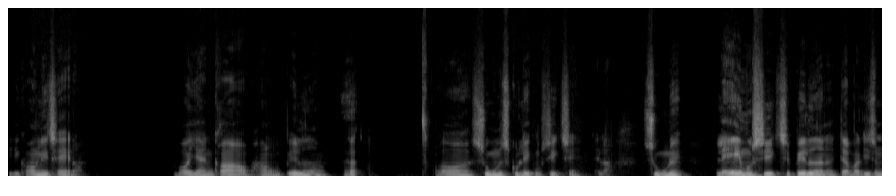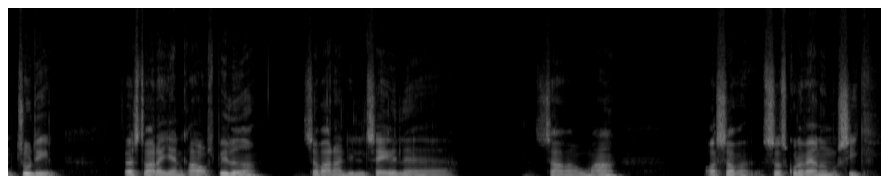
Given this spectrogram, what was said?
i det kongelige teater, hvor Jan Graup har nogle billeder, Ja. og Sune skulle lægge musik til, eller Sune lagde musik til billederne. Der var ligesom to del. Først var der Jan Graups billeder, så var der en lille tale af Sarah Omar, og så, så skulle der være noget musik.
